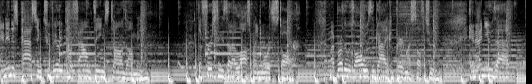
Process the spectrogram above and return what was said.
And in his passing, two very profound things dawned on me. The first thing is that I lost my North Star. My brother was always the guy I compared myself to. And I knew that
